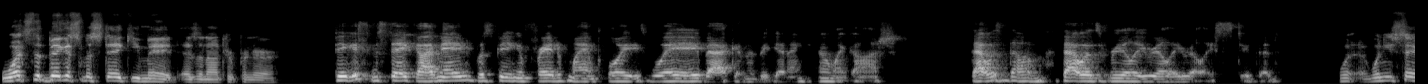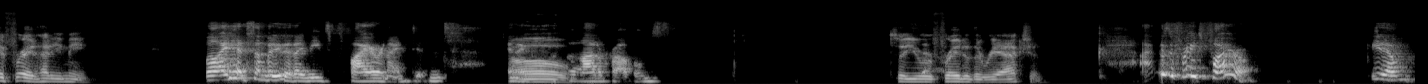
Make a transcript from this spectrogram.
What's the biggest mistake you made as an entrepreneur? biggest mistake I made was being afraid of my employees way back in the beginning. Oh my gosh. That was dumb. That was really, really, really stupid. When, when you say afraid, how do you mean? Well, I had somebody that I need to fire and I didn't. And Oh. caused a lot of problems. So you were afraid of the reaction. I was afraid to fire them. You know,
